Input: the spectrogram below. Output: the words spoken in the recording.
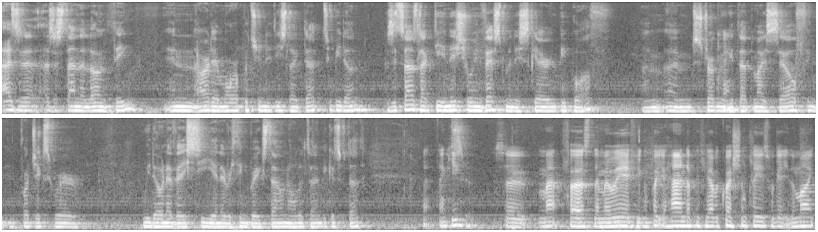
as a as a standalone thing. And are there more opportunities like that to be done? Because it sounds like the initial investment is scaring people off. I'm, I'm struggling Okay. with that myself in, in projects where we don't have AC and everything breaks down all the time because of that. Thank you. So- So Matt first, then Maria. If you can put your hand up if you have a question, please. We'll get you the mic.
